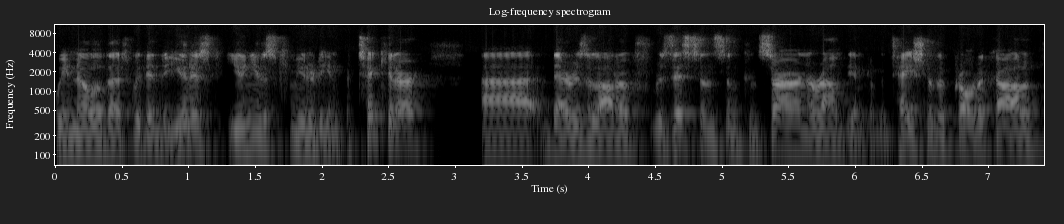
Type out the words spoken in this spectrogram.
We know that within the unionist, unionist community in particular, uh, there is a lot of resistance and concern around the implementation of the protocol,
